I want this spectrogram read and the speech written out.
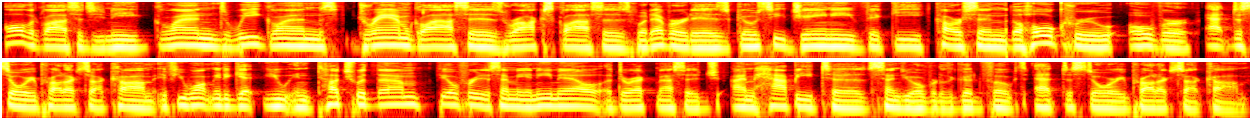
all the glasses you need Glens, Wee Glens, Dram glasses, Rocks glasses, whatever it is. Go see Janie, Vicky, Car Carson, the whole crew over at distilleryproducts.com. If you want me to get you in touch with them, feel free to send me an email, a direct message. I'm happy to send you over to the good folks at distilleryproducts.com.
